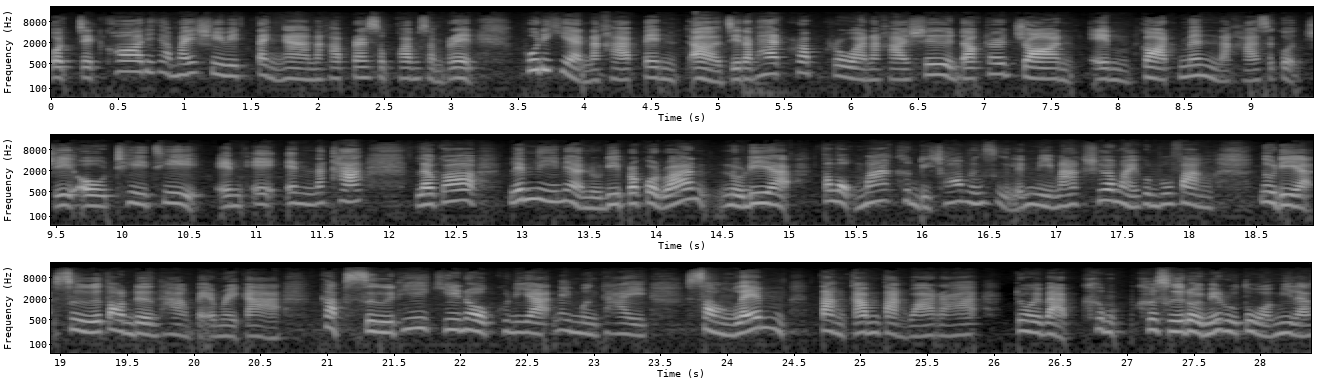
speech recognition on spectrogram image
กฎ 7 ข้อที่ทำให้ชีวิตแต่งงานนะคะ ประสบความสำเร็จ ผู้ที่เขียนนะคะเป็นจิตแพทย์ครอบครัวนะคะ ชื่อดรจอห์น M. Gottman นนะคะ สะกด G O T T M A N นะคะ แล้วก็เล่มนี้เนี่ยหนูดีปรากฏว่าหนูดีอะตลกมากคือดีชอบหนังสือเล่มนี้มากเชื่อไหมคุณผู้ฟัง หนูดีอะซื้อตอนเดินทางไปอเมริกา กับซื้อที่คีโนคุนิยะในเมืองไทยสองเล่มต่างกรรมต่างวาระโดยแบบคือคือซื้อโดยไม่รู้ตัวมีแล้ว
